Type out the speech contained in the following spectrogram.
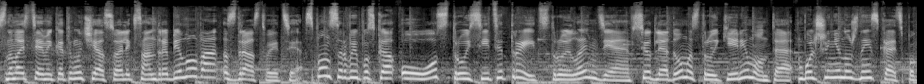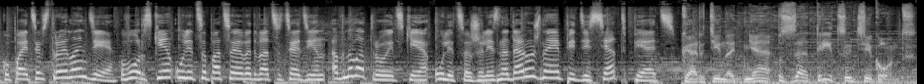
С новостями к этому часу Александра Белова. Здравствуйте. Спонсор выпуска ООО «Стройсити Трейд» «Стройландия». Все для дома, стройки и ремонта. Больше не нужно искать. Покупайте в «Стройландии». В Орске, улица Пацаева, 21. В Новотроицке, улица Железнодорожная, 55. Картина дня за 30 секунд.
